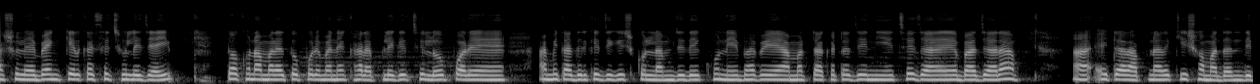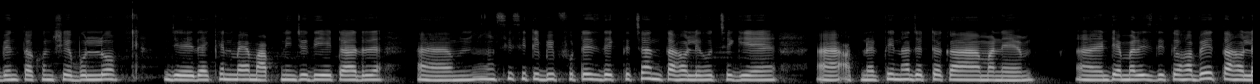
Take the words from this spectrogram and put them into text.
আসলে ব্যাংকের কাছে চলে যাই। তখন আমার এত পরিমাণে খারাপ লেগেছিল। পরে আমি তাদেরকে জিজ্ঞেস করলাম যে, দেখুন, এভাবে আমার টাকাটা যে নিয়েছে যায় বা যারা এটার আপনারা কি সমাধান দেবেন? তখন সে বলল যে, দেখেন ম্যাম, আপনি যদি এটার সিসিটিভি ফুটেজ দেখতে চান, তাহলে হচ্ছে গিয়ে আপনার তিন হাজার টাকা মানে ড্যামারেজ দিতে হবে, তাহলে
